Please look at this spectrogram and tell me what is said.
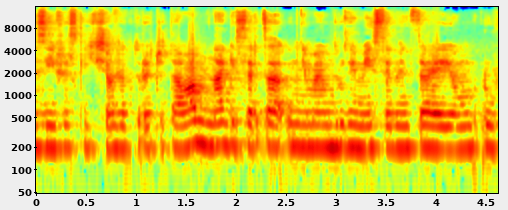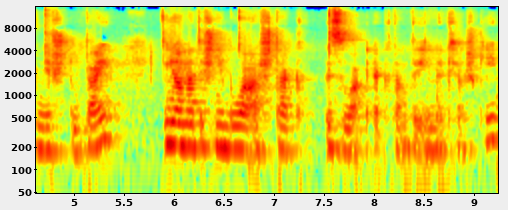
z jej wszystkich książek, które czytałam. Nagie serca u mnie mają drugie miejsce, więc daję ją również tutaj. I ona też nie była aż tak zła jak tamte inne książki.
